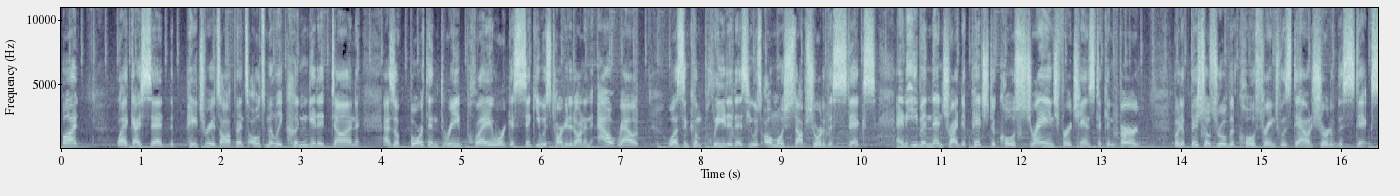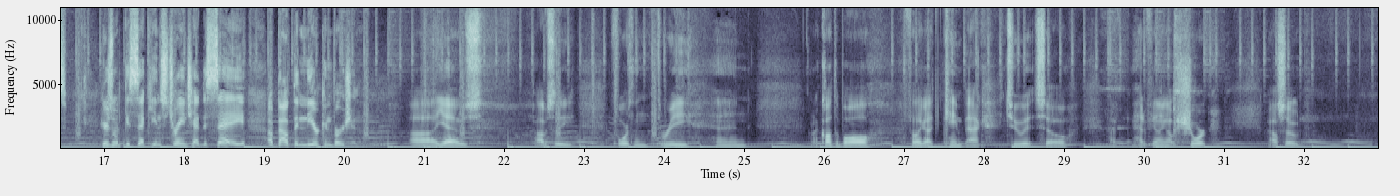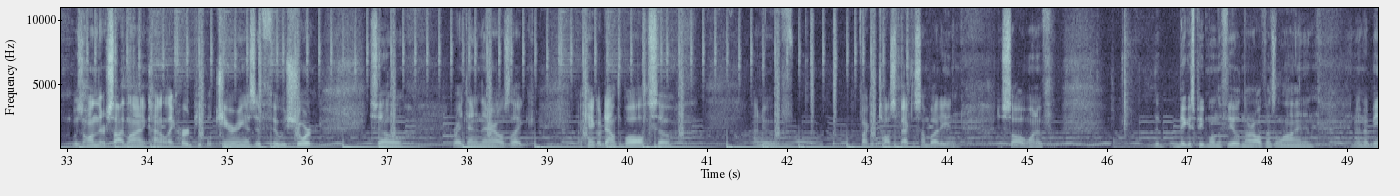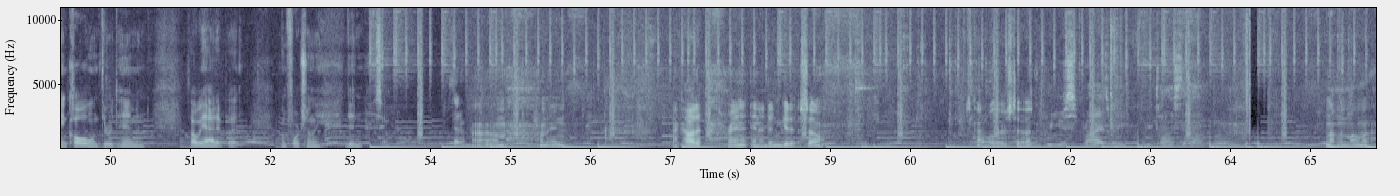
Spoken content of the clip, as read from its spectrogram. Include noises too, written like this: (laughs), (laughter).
But like I said, the Patriots offense ultimately couldn't get it done as a fourth and three play where Gesicki was targeted on an out route wasn't completed as he was almost stopped short of the sticks and even then tried to pitch to Cole Strange for a chance to convert, but officials ruled that Cole Strange was down short of the sticks. Here's what Gesicki and Strange had to say about the near conversion. Uh, yeah, it was obviously fourth and three, and when I caught the ball, I felt like I came back to it, so I had a feeling I was short. I also was on their sideline and kind of like heard people cheering as if it was short. So right then and there, I was like, I can't go down with the ball. So I knew if, if I could toss it back to somebody, and just saw one of the biggest people on the field in our offensive line, and it ended up being Cole, and threw it to him, and thought we had it, but unfortunately didn't. So. Um, I mean, I caught it, ran it, and I didn't get it. So kind of all there is to it. Were you surprised when you, when you tossed it up? Or? Not in the moment.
